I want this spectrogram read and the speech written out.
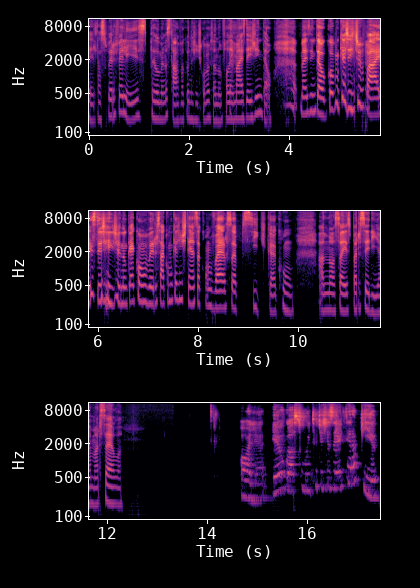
ele tá super feliz. Pelo menos tava quando a gente conversou. Não falei mais desde então. Mas então, como que a gente faz se a gente não quer conversar? Como que a gente tem essa conversa psíquica com a nossa ex-parceria, Marcela? Olha, eu gosto muito de dizer terapia,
